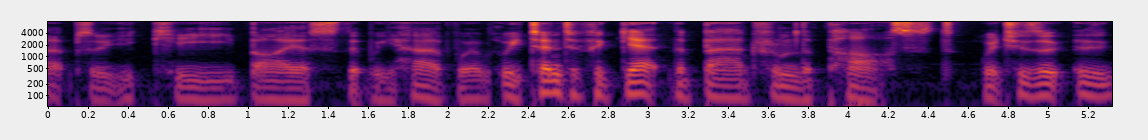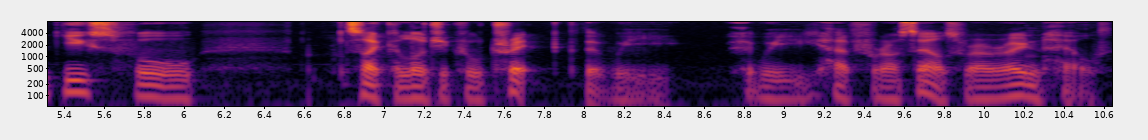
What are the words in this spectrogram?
absolutely key bias that we have where we tend to forget the bad from the past, which is a, a useful psychological trick that we we have for ourselves for our own health.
